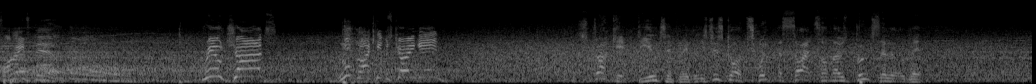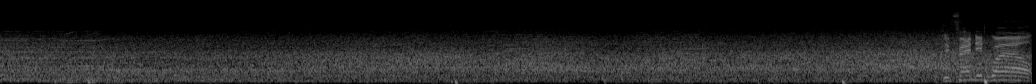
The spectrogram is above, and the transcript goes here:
5-0. Real chance. Looked like it was going in. Struck it beautifully, but he's just got to tweak the sights on those boots a little bit. Defended well.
